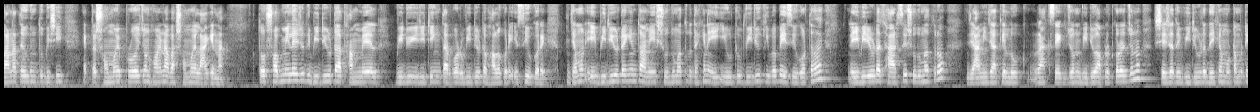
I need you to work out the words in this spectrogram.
বানাতেও কিন্তু বেশি একটা সময় প্রয়োজন হয় না বা সময় লাগে না। তো সব মিলে যদি ভিডিওটা থামমেল ভিডিও এডিটিং তারপর ভিডিওটা ভালো করে এসিউ করে, যেমন এই ভিডিওটা কিন্তু আমি শুধুমাত্র দেখেন এই ইউটিউব ভিডিও কীভাবে এসিউ করতে হয়, এই ভিডিওটা ছাড়ছি শুধুমাত্র যে আমি যাকে লোক রাখছি একজন ভিডিও আপলোড করার জন্য, সে যাতে ভিডিওটা দেখে মোটামুটি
